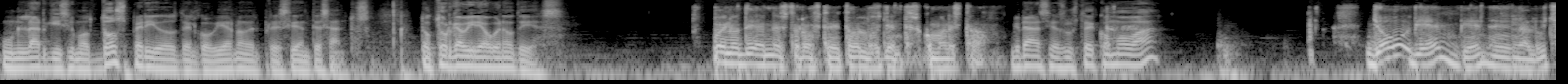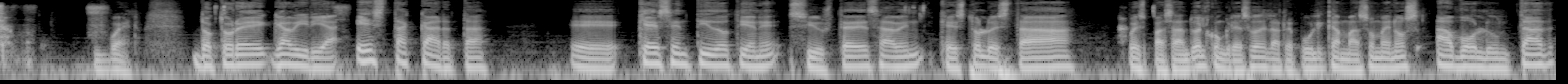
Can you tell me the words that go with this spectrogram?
un larguísimo dos periodos del gobierno del presidente Santos. Doctor Gaviria, buenos días. Buenos días, Néstor, a usted y todos los oyentes, ¿cómo han estado? Gracias. ¿Usted cómo va? Yo voy bien, bien, en la lucha. Bueno, doctor eh, Gaviria, esta carta, eh, ¿qué sentido tiene si ustedes saben que esto lo está pues pasando el Congreso de la República más o menos a voluntad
